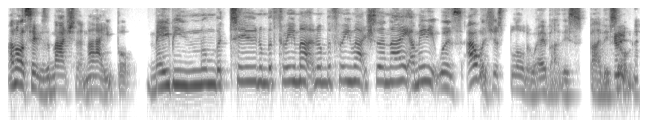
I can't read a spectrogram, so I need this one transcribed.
I'm not saying it was a match of the night, but maybe number two, number three match, number three match of the night. I mean, it was. I was just blown away by this by this it, opener.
